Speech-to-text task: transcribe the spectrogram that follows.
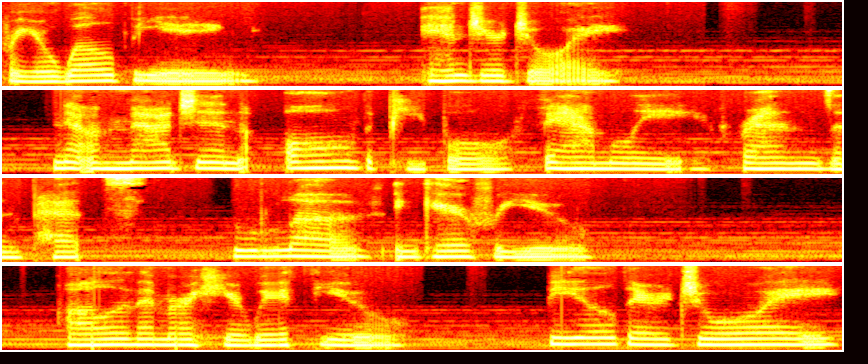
for your well being, and your joy. Now imagine all the people, family, friends, and pets who love and care for you. All of them are here with you. Feel their joy.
